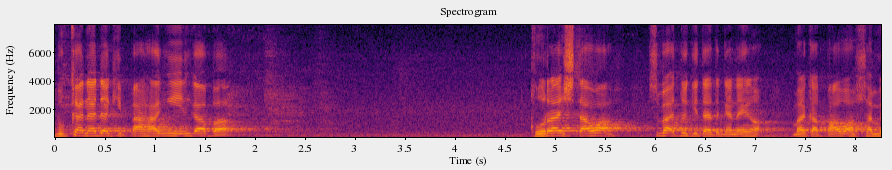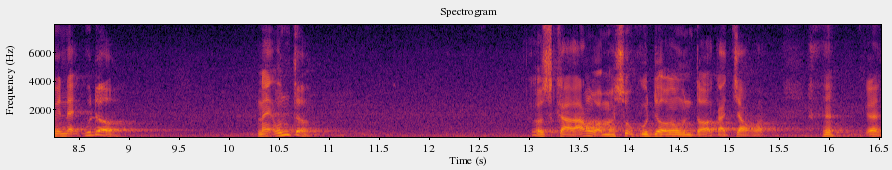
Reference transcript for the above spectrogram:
Bukan ada kipas angin ke apa? Quraisy tawaf. Sebab tu kita tengah tengok mereka tawaf sambil naik kuda. Naik unta. Kalau sekarang awak masuk kuda dengan unta kacau kan?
